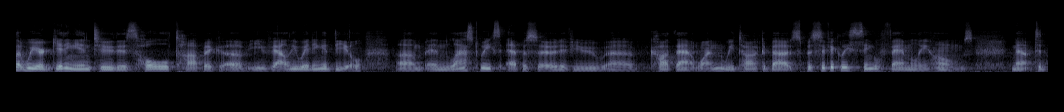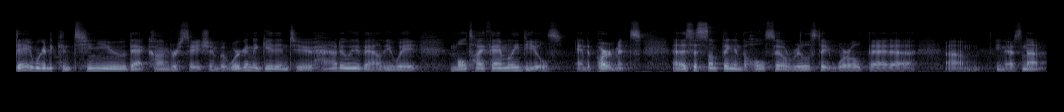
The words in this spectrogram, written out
That we are getting into this whole topic of evaluating a deal, um, in last week's episode, if you uh, caught that one, we talked about specifically single family homes. Now, today we're going to continue that conversation, but we're going to get into how to evaluate multifamily deals and apartments. Now, this is something in the wholesale real estate world that, uh, um, you know, it's not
